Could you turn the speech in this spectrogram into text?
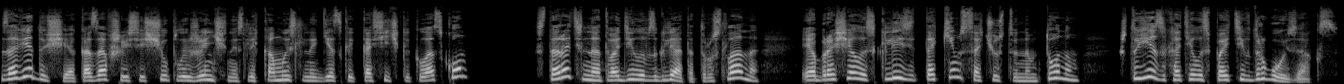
Заведующая, оказавшаяся щуплой женщиной с легкомысленной детской косичкой-колоском, старательно отводила взгляд от Руслана и обращалась к Лизе таким сочувственным тоном, что ей захотелось пойти в другой ЗАГС.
